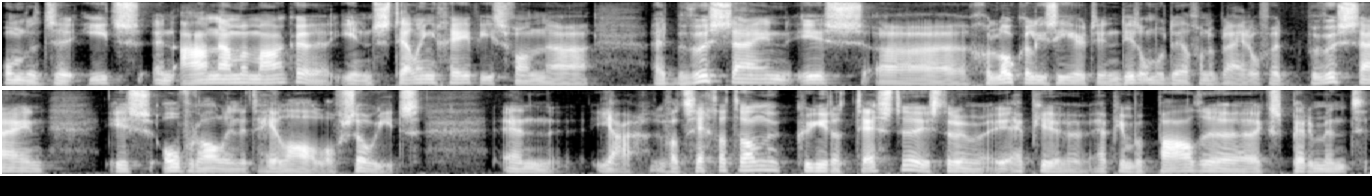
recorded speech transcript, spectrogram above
omdat ze iets, een aanname maken, een stelling geven, iets van uh, het bewustzijn is uh, gelokaliseerd in dit onderdeel van het brein, of het bewustzijn is overal in het heelal, of zoiets. En ja, wat zegt dat dan? Kun je dat testen? Is er een, heb, je, heb je een bepaalde experiment,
